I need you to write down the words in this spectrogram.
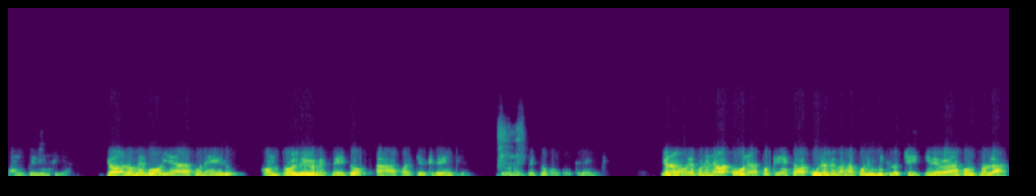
la gente decía, yo no me voy a poner, con todo el debido respeto a cualquier creencia, yo respeto cualquier creencia. Yo no me voy a poner una vacuna porque en esta vacuna me van a poner un microchip y me van a controlar.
